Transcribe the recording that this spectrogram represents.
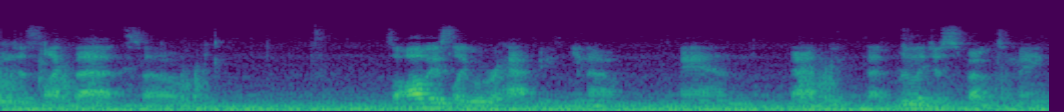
just like that. So, so obviously we were happy, you know, and that that really just spoke to me.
